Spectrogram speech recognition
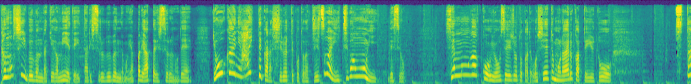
楽しい部分だけが見えていたりする部分でもやっぱりあったりするので業界に入ってから知るってことが実は一番多いですよ。専門学校養成所とかで教えてもらえるかっていうと伝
